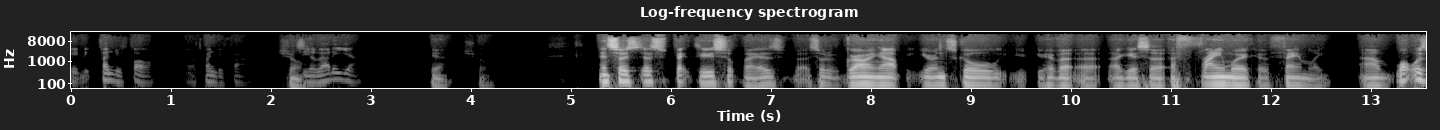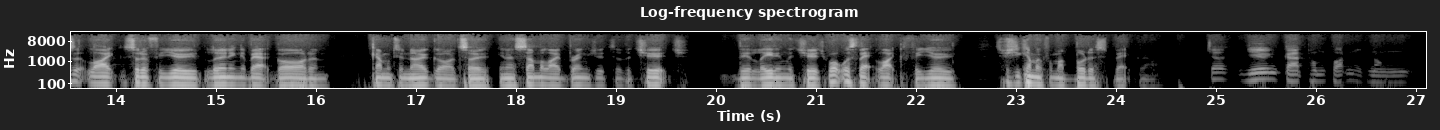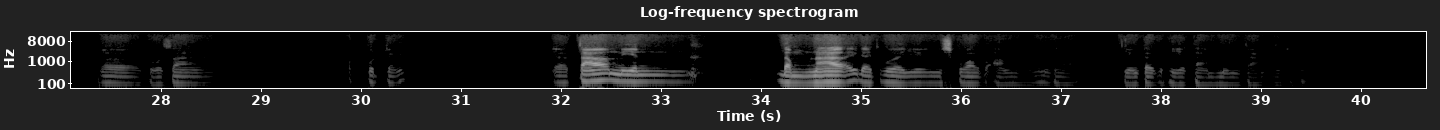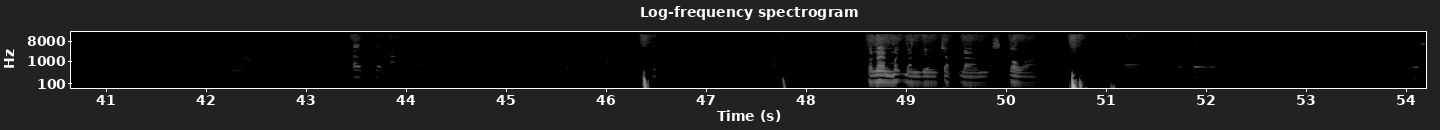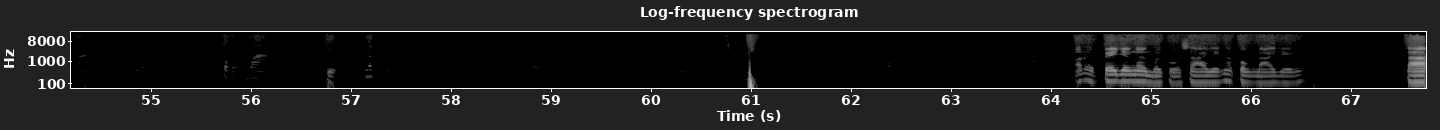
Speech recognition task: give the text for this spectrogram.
Maybe 24 or 25. Sure. Still very young. Yeah, sure. And so, just back to you, Sukbay, as uh, sort of growing up, you're in school, you, you have a, a, I guess, a, a framework of family. Um, what was it like, sort of, for you learning about God and coming to know God? So, you know, Summer Light brings you to the church, they're leading the church. What was that like for you, especially coming from a Buddhist background? ចុះយើងកើតធំធាត់នៅក្នុងអឺគ្រួសារពុទ្ធចឹងណាអឺតើមានដំណើរអីដែលធ្វើឲ្យយើងស្គាល់ព្រះអង្គចឹងដូចថាយើងទៅវិហារតាមមីងតាមអីចឹងទៅវាតាមគាត់មែនប៉ុន្តែថាយើងអត់យកចិត្តទុកដាក់យើងគ្រាន់តែទៅទៅតាមគាត់គាត់មានប៉ុន្តែមិនបានយើងចាប់ផ្ដើមស្គាល់ អឺនៅពេលដែលអឺគ្រួសារជួបទុកលំបាក ជួបមក នៅក្នុងកំឡុងនេះឯងនៅពេលដែលគ្រួសារជួបទុកលំបាកដូចអត់មានប្រាក់ខែមួយឆ្នាំអញ្ចឹងទៅចង់និយាយប្រាប់គាត់ថាពីមុនមក អត់ទេ ពេលយើងនៅមួយគ្រួសារយើងណាពងដៅយើងតើ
